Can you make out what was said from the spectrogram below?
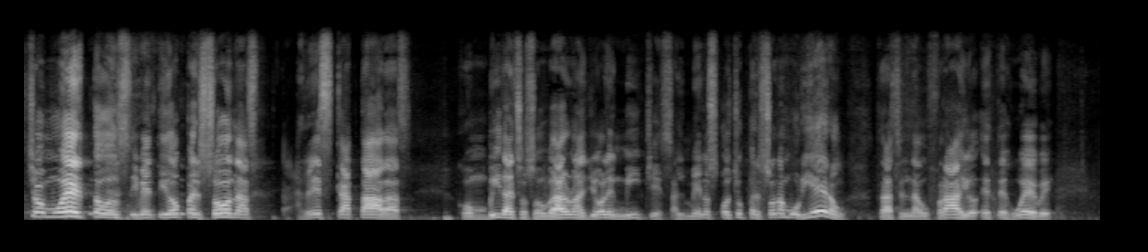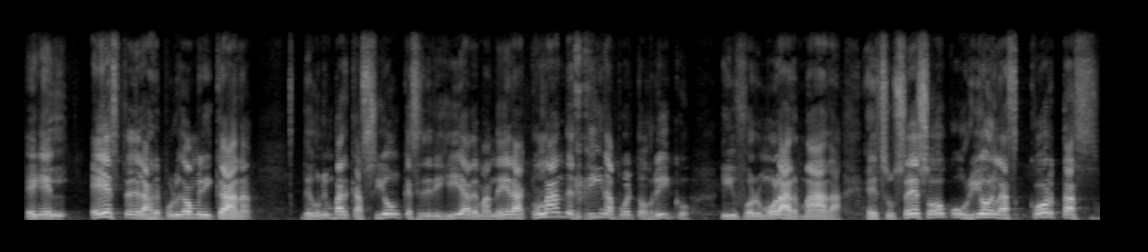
Ocho muertos y 22 personas rescatadas con vida al zozobrar una yola en Miches. Al menos ocho personas murieron tras el naufragio este jueves en el este de la República Dominicana de una embarcación que se dirigía de manera clandestina a Puerto Rico, informó la Armada. El suceso ocurrió en las cortas,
